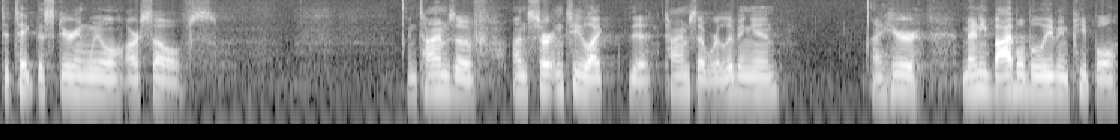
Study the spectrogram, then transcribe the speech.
to take the steering wheel ourselves. In times of uncertainty, like the times that we're living in, I hear many Bible believing people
